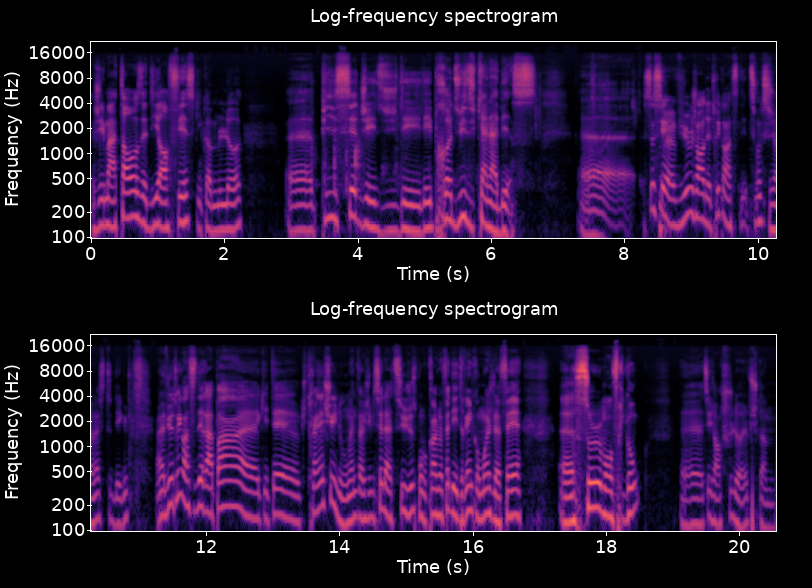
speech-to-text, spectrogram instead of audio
J'ai ma tasse de The Office qui est comme là. Euh, Puis ici, j'ai des, produits du cannabis. Euh, ça, c'est un vieux genre de truc anti... Tu vois que si j'enlève, c'est tout dégueu. Un vieux truc antidérapant euh, qui était qui traînait chez nous, man. Fait que j'ai mis ça là-dessus juste pour quand je me fais des drinks, au moins je le fais euh, sur mon frigo. tu sais, genre, je suis là, puis je suis comme.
